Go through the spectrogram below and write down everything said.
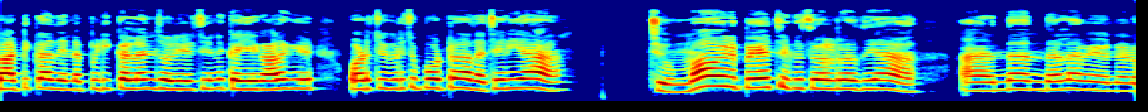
பாட்டுக்கு அது என்ன பிடிக்கலன்னு சொல்லிடுச்சின்னு கையை காலக்கு உடச்சி கிடச்சி போட்டுறாத சரியா? சும்மா ஒரு பேச்சுக்கு சொல்கிறதுயா இருந்தால் இருந்தாலும் அவன் என்னோட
